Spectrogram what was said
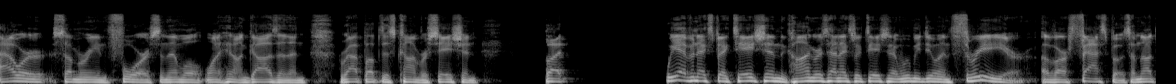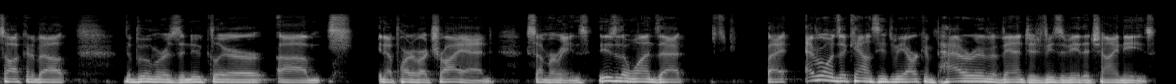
our submarine force, and then we'll want to hit on Gaza and then wrap up this conversation. But we have an expectation, the Congress had an expectation that we'll be doing three a year of our fast boats. I'm not talking about the boomers, the nuclear, um, you know, part of our triad submarines. These are the ones that by everyone's account seem to be our comparative advantage vis-a-vis the Chinese.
